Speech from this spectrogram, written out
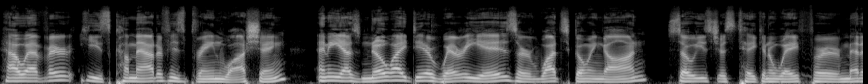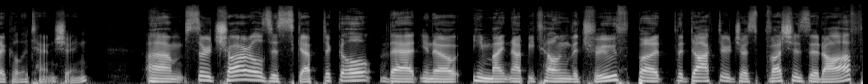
However, he's come out of his brainwashing, and he has no idea where he is or what's going on, so he's just taken away for medical attention. Um, Sir Charles is skeptical that, you know, he might not be telling the truth, but the doctor just brushes it off,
